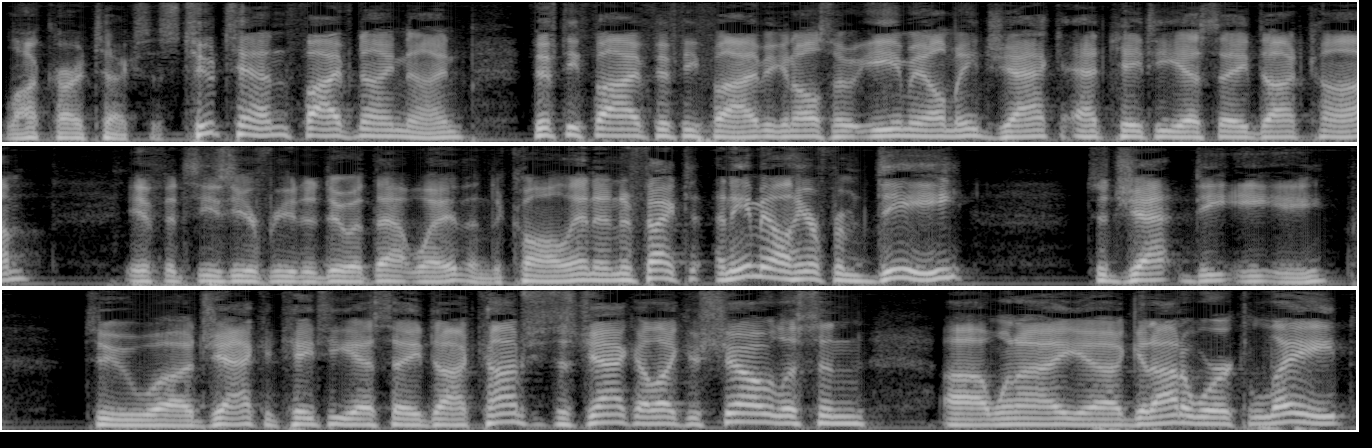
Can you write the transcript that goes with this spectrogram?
Lockhart, Texas. 210 599 5555. You can also email me, jack at ktsa.com, if it's easier for you to do it that way than to call in. And in fact, an email here from Dee to Jack, D E E, to uh, jack at ktsa.com. She says, Jack, I like your show. Listen, uh, when I uh, get out of work late,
